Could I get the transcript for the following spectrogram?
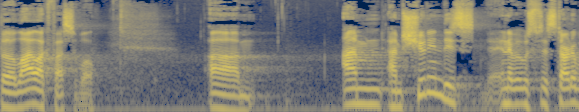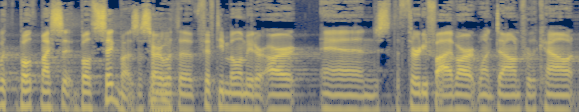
the Lilac Festival. Um, I'm I'm shooting these, and it was it started with both my both sigmas. It started with the 50 millimeter art, and the 35 art went down for the count,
